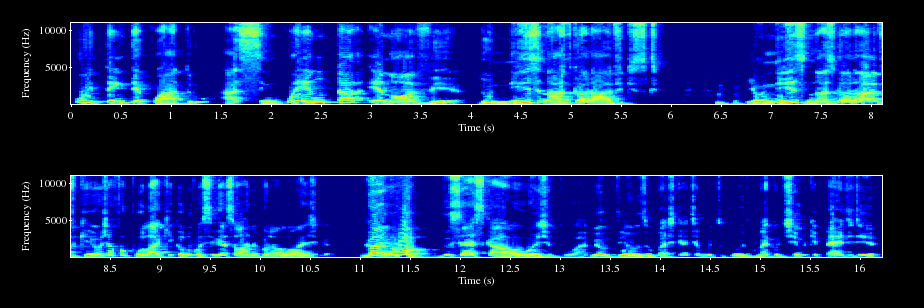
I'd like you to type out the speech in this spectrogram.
84 a 59 do Nizhny Novgorodsk. E o Nizhny Novgorodsk, eu já vou pular aqui que eu não vou seguir essa ordem cronológica. Ganhou do CSK hoje, porra. Meu Deus, o basquete é muito doido. Como é que o time que perde de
